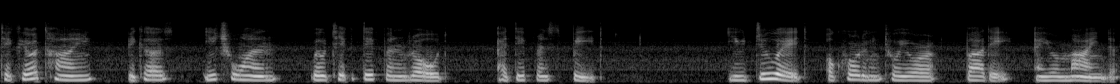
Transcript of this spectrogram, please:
take your time because each one will take different road at different speed. You do it according to your body and your mind.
